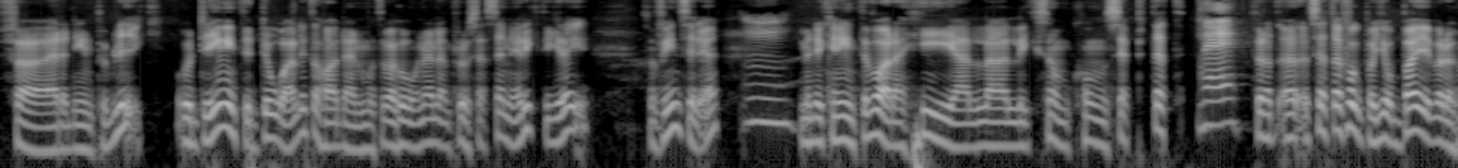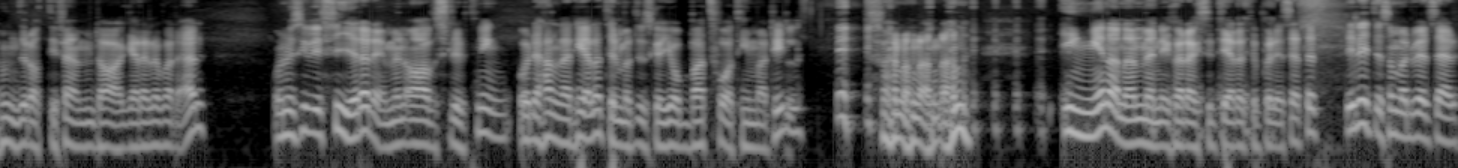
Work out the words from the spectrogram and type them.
för din publik. Och det är inte dåligt att ha den motivationen, den processen är en riktig grej som finns i det. Men det kan inte vara hela liksom konceptet. Nej, För att, att sätta folk på att jobba i våra 185 dagar eller vad det är. Och nu ska vi fira det med en avslutning. Och det handlar hela tiden om att du ska jobba två timmar till för någon annan. Ingen annan människa har accepterat det på det sättet. Det är lite som att du vet så här,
